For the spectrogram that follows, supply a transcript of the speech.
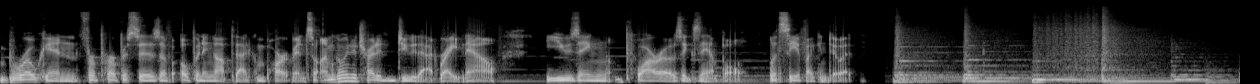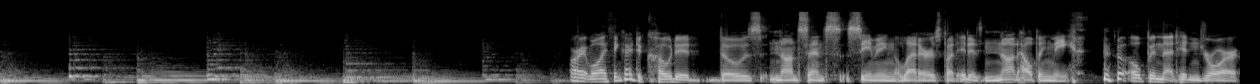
broken for purposes of opening up that compartment. So I'm going to try to do that right now using Poirot's example. Let's see if I can do it. All right. Well, I think I decoded those nonsense seeming letters, but it is not helping me open that hidden drawer.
